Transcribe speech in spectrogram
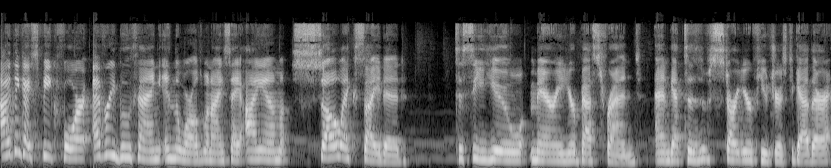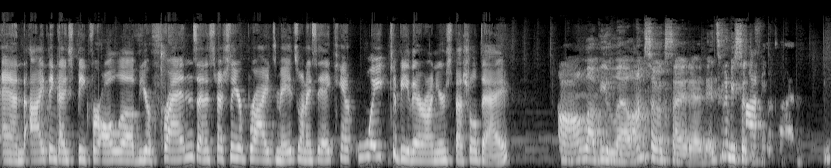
I think I speak for every Boothang in the world when I say I am so excited to see you marry your best friend and get to start your futures together. And I think I speak for all of your friends and especially your bridesmaids when I say I can't wait to be there on your special day. Oh, love you, Lil. I'm so excited. It's going to be such a uh, fun time.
